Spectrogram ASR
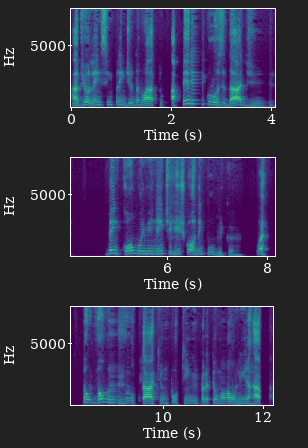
a violência empreendida no ato, a periculosidade, bem como o iminente risco à ordem pública. Ué, então vamos voltar aqui um pouquinho para ter uma linha rápida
